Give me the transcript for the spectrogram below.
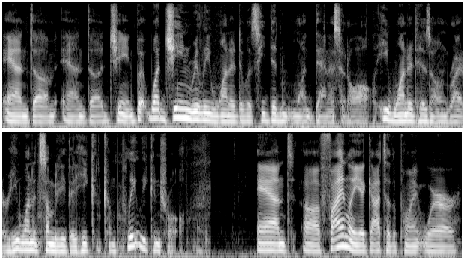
and um, and uh, Gene. But what Gene really wanted was he didn't want Dennis at all. He wanted his own writer. He wanted somebody that he could completely control. And uh, finally, it got to the point where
